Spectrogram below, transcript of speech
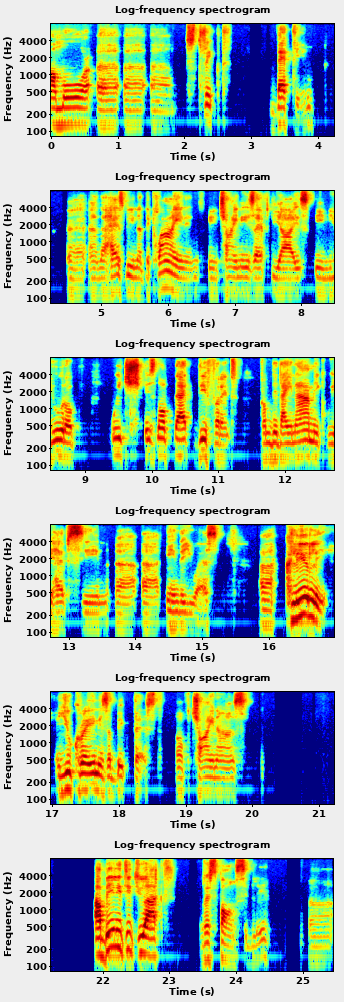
a more uh, uh, strict vetting. Uh, and there has been a decline in, in Chinese FDIs in Europe, which is not that different from the dynamic we have seen uh, uh, in the US. Clearly, Ukraine is a big test of China's ability to act responsibly. Uh,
